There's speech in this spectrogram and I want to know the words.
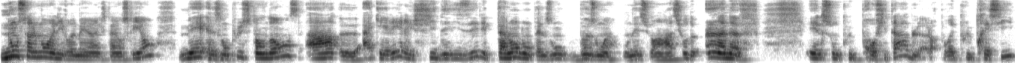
non seulement elles livrent une meilleure expérience client, mais elles ont plus tendance à acquérir et fidéliser les talents dont elles ont besoin. On est sur un ratio de 1 à 9 et elles sont plus profitables. Alors pour être plus précis,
